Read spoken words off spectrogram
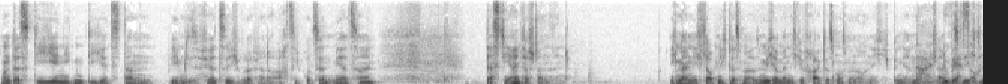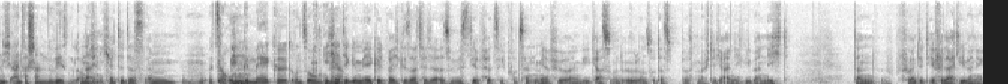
und dass diejenigen, die jetzt dann eben diese 40 oder vielleicht auch 80 Prozent mehr zahlen, dass die einverstanden sind. Ich meine, ich glaube nicht, dass man, also mich haben wir nicht gefragt, das muss man auch nicht. Ich bin ja nur Nein, ein kleines du wärst Licht. auch nicht einverstanden gewesen, glaube ich. Nein, ich hätte das. Ähm, Jetzt herumgemäkelt und so. Ich ja. hätte gemäkelt, weil ich gesagt hätte, also wisst ihr, 40 Prozent mehr für irgendwie Gas und Öl und so, das, das möchte ich eigentlich lieber nicht dann könntet ihr vielleicht lieber eine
